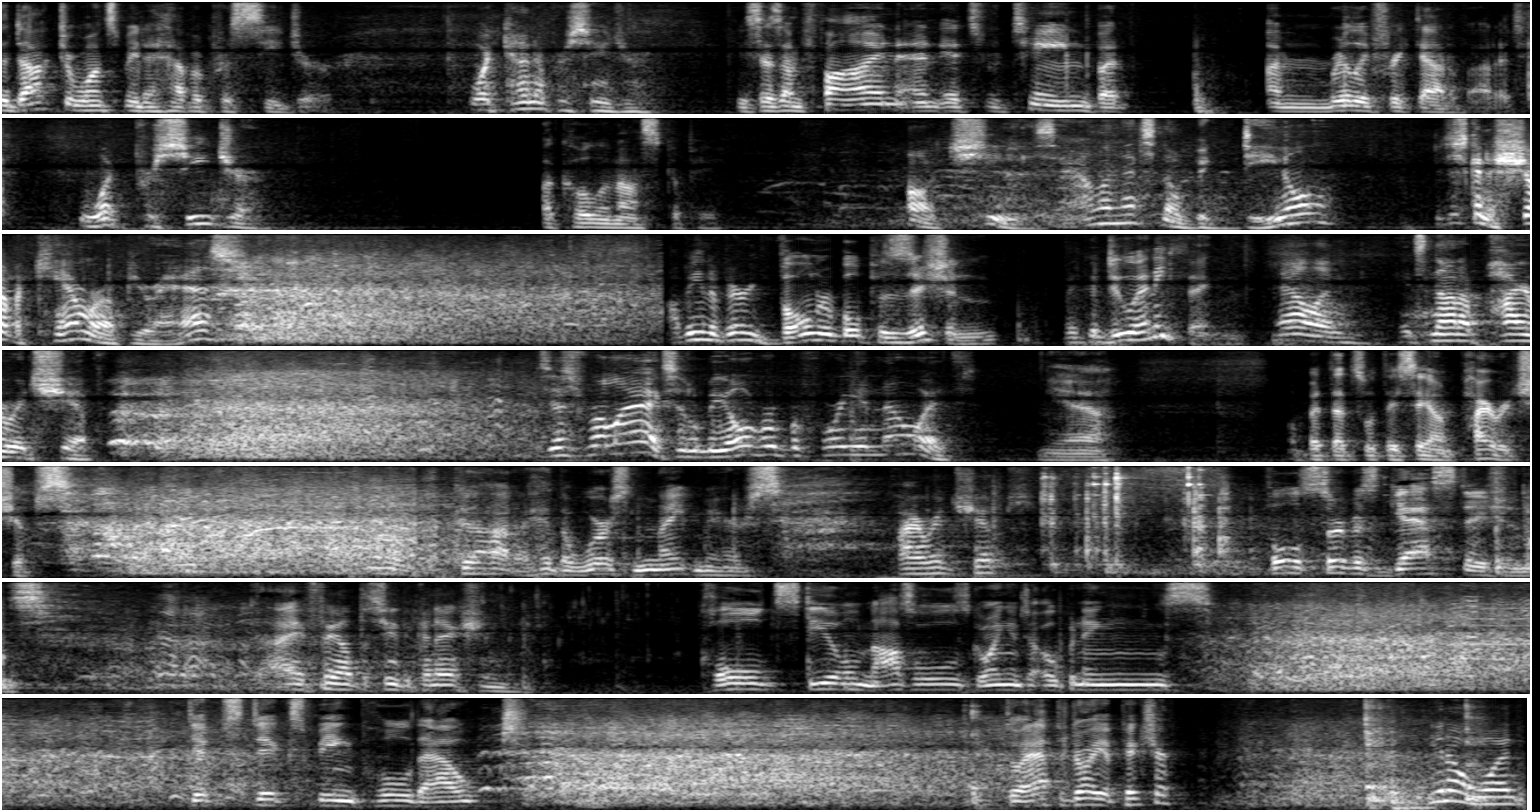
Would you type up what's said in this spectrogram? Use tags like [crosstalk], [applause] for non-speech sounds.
The doctor wants me to have a procedure. What kind of procedure? He says I'm fine and it's routine, but I'm really freaked out about it. What procedure? A colonoscopy. Oh, jeez, Alan, that's no big deal. You're just gonna shove a camera up your ass. [laughs] I'll be in a very vulnerable position. They could do anything. Alan, it's not a pirate ship. [laughs] just relax. It'll be over before you know it. Yeah. I'll bet that's what they say on pirate ships. [laughs] oh, God, I had the worst nightmares. Pirate ships? Full service gas stations. I failed to see the connection. Cold steel nozzles going into openings. Dipsticks being pulled out. Do I have to draw you a picture? You know what?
